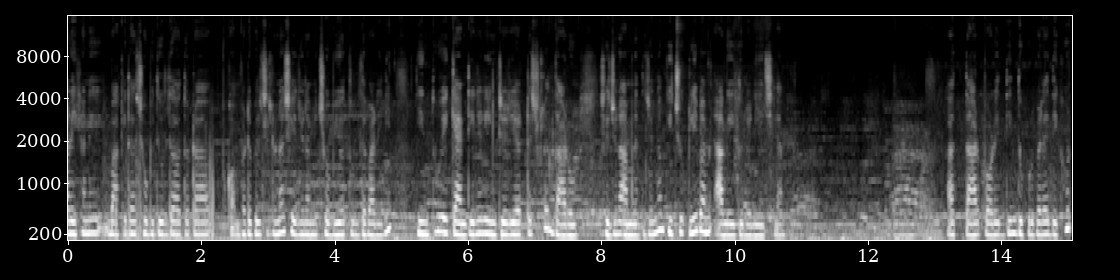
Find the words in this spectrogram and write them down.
আর এখানে বাকিটা ছবি তুলতে অতটা কমফোর্টেবল ছিল না সেই জন্য আমি ছবিও তুলতে পারিনি। কিন্তু এই ক্যান্টিনের ইন্টেরিয়ারটা ছিল দারুণ সেই জন্য আপনাদের জন্য কিছু ক্লিপ আমি আগেই তুলে নিয়েছিলাম। আর তারপরের দিন দুপুরবেলায় দেখুন,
